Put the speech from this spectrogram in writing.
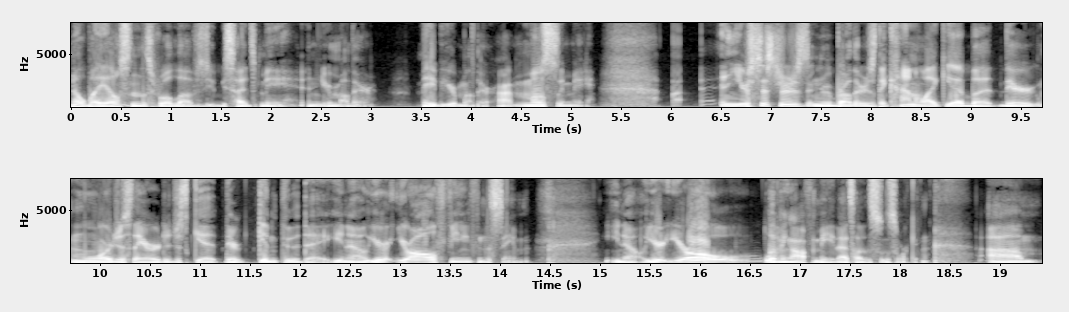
nobody else in this world loves you besides me and your mother, maybe your mother, uh, mostly me. Uh, And your sisters and your brothers, they kind of like you, but they're more just there to just get. They're getting through the day. You know, you're you're all feeding from the same you know, you're you're all living off me. That's how this was working. Um,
